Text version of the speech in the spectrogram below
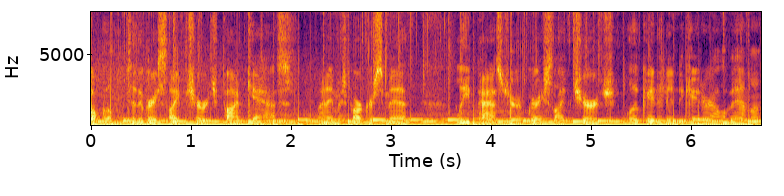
Welcome to the Grace Life Church podcast. My name is Parker Smith, lead pastor of Grace Life Church, located in Decatur, Alabama.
